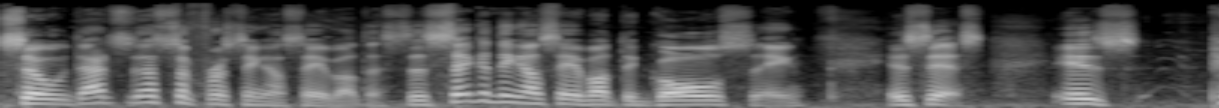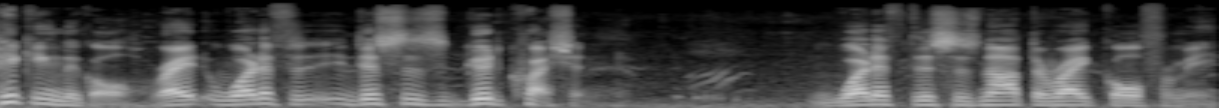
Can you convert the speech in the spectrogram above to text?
So that's that's the first thing I'll say about this. The second thing I'll say about the goals thing is this is picking the goal, right? What if this is a good question. What if this is not the right goal for me?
